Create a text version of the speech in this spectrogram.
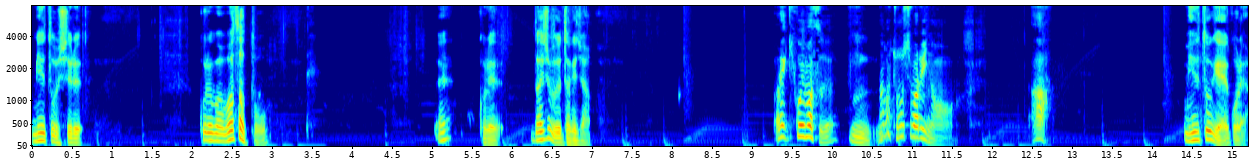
ミュート押してる。これはわざと？え？これ、大丈夫？たけちゃん。あれ聞こえます？うん。なんか調子悪いな。あ、ミュート芸これ。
